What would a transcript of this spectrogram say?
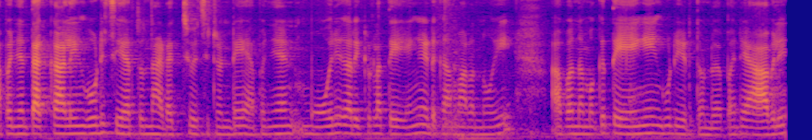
അപ്പം ഞാൻ തക്കാളിയും കൂടി ചേർത്തൊന്ന് അടച്ചു വെച്ചിട്ടുണ്ട്. അപ്പം ഞാൻ മോര് കറിക്കുള്ള തേങ്ങ എടുക്കാൻ മറന്നുപോയി. അപ്പം നമുക്ക് തേങ്ങയും കൂടി എടുത്തുകൊണ്ട് അപ്പം രാവിലെ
